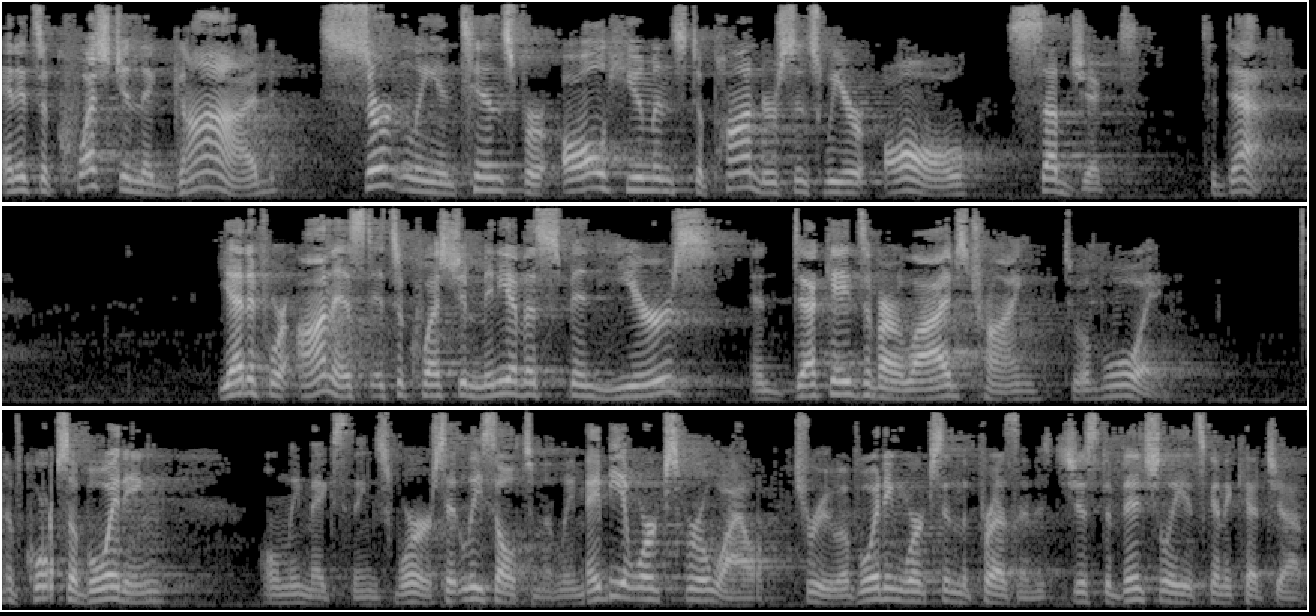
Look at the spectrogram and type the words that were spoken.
and it's a question that God certainly intends for all humans to ponder since we are all subject to death. Yet, if we're honest, it's a question many of us spend years and decades of our lives trying to avoid. Of course, avoiding only makes things worse, at least ultimately. Maybe it works for a while, true. Avoiding works in the present. It's just eventually it's going to catch up.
